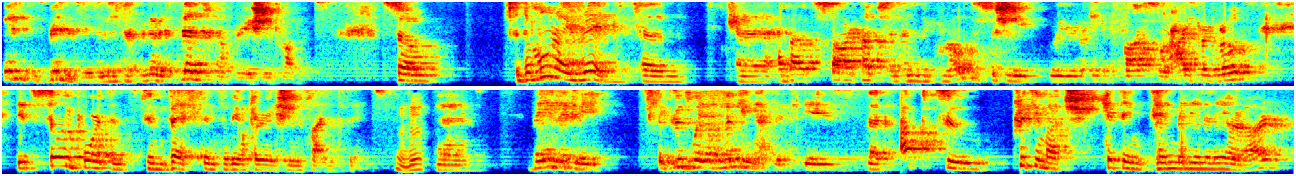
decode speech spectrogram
business, businesses and entrepreneurs dealt with operational problems. So the more I read um, uh, about startups and, and, the growth, especially when you're looking at fast or hyper growth, it's so important to invest into the operational side of things. Mm-hmm. Um, basically, a good way of looking at it is that up to pretty much hitting 10 million in ARR,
